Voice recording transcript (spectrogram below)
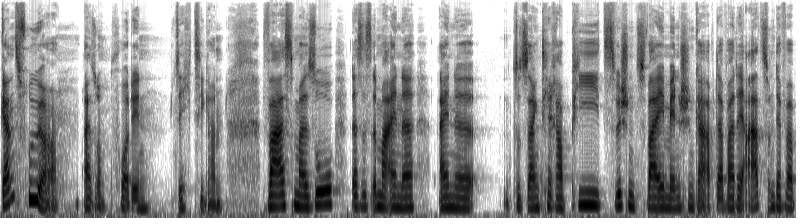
ganz früher, also vor den 60ern, war es mal so, dass es immer eine, eine sozusagen Therapie zwischen zwei Menschen gab. Da war der Arzt und der,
